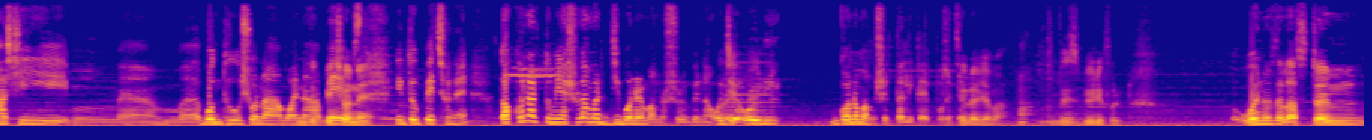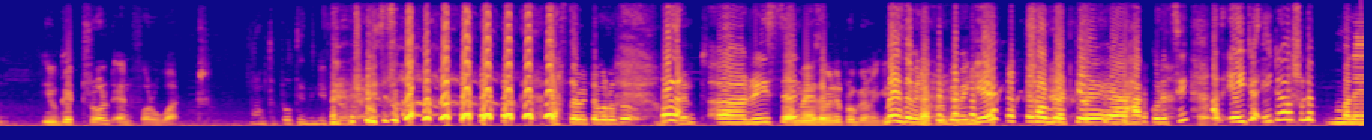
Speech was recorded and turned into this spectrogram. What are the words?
হাসি বন্ধু সোনা ময়না কিন্তু কিন্তু পেছনে তখন আর তুমি আসলে আমার জীবনের মানুষ রইবে না। ওই যে ওই গণমানুষের তালিকায় পড়ে চলে যাবা। This beautiful when was the last time you get trolled and for what? আমি তো প্রতিদিনই লাস্ট টাইম একটা বলো তো রিসেন্ট রিসেন্ট প্রোগ্রামে গিয়ে। মেজামিনা প্রোগ্রামে গিয়ে সম্রাটকে হাক করেছি। হ্যাঁ। আর এইটা এটা আসলে মানে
